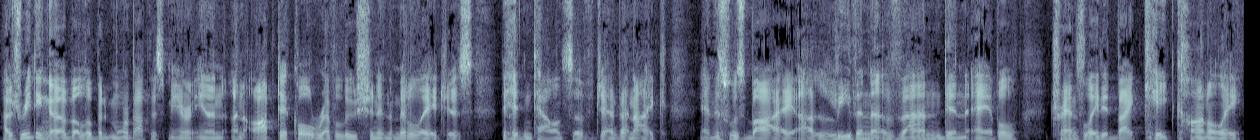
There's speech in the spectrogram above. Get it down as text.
I was reading a, a, little bit more about this mirror in An Optical Revolution in the Middle Ages, The Hidden Talents of Jan van Eyck. And this was by uh, Lieven van den Abel, translated by Kate Connolly.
